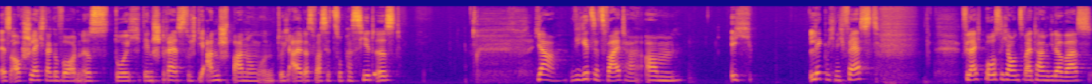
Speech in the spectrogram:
es auch schlechter geworden ist durch den Stress, durch die Anspannung und durch all das, was jetzt so passiert ist. Ja, wie geht's jetzt weiter? Ähm, ich leg mich nicht fest. Vielleicht poste ich auch in zwei Tagen wieder was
